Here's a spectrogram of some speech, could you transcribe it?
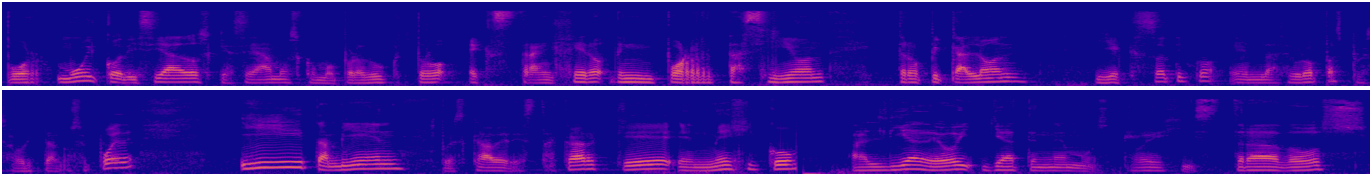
por muy codiciados que seamos como producto extranjero de importación tropicalón y exótico en las Europas, pues ahorita no se puede. Y también pues cabe destacar que en México al día de hoy ya tenemos registrados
